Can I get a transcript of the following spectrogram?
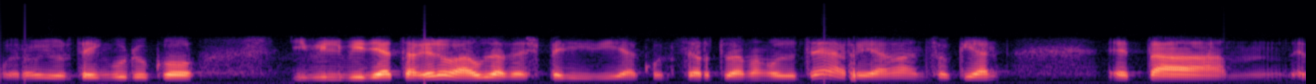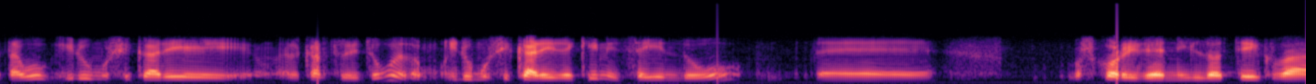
berrogei urte inguruko ibilbidea eta gero, hau da despedidia kontzertu emango dute, arriaga antzokian, eta eta guk hiru musikari elkartu ditugu, edo hiru musikarirekin hitz egin dugu, e, oskorriren hildotik, ba,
